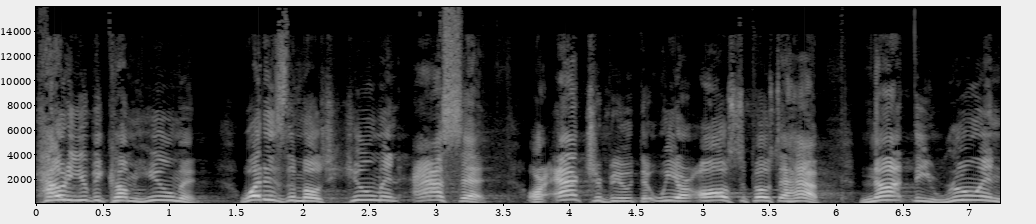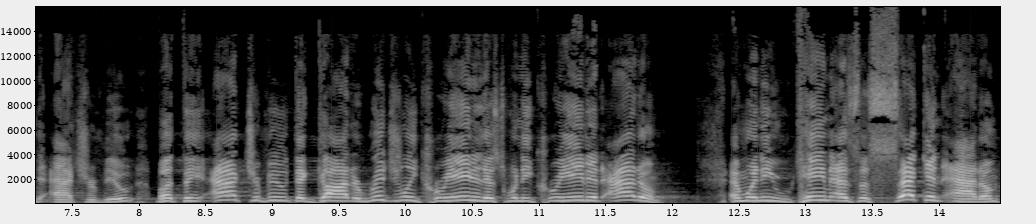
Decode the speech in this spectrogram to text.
How do you become human? What is the most human asset or attribute that we are all supposed to have. Not the ruined attribute, but the attribute that God originally created us when He created Adam. And when he came as the second Adam,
